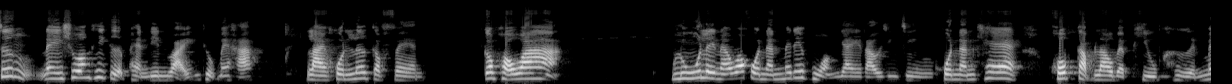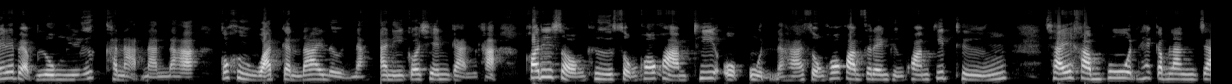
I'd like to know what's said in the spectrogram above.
ซึ่งในช่วงที่เกิดแผ่นดินไหวถูกไหมคะ หลายคนเลิกกับแฟน ก็เพราะว่า รู้เลยนะว่าคนนั้นไม่ได้ห่วงใยเราจริง ๆ คนนั้นแค่คบกับเราแบบผิวเผิน ไม่ได้แบบลงลึกขนาดนั้นนะคะ ก็คือวัดกันได้เลยนะ อันนี้ก็เช่นกันค่ะ ข้อที่ 2 คือส่งข้อความที่อบอุ่นนะคะ ส่งข้อความแสดงถึงความคิดถึง ใช้คำพูดให้กำลังใจ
